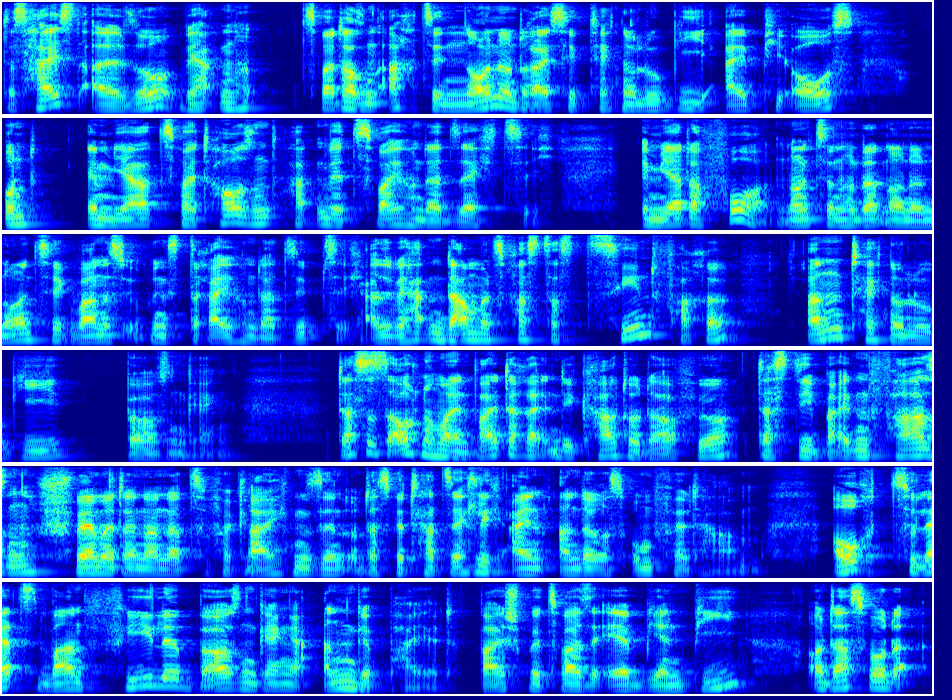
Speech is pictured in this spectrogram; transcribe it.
Das heißt also, wir hatten 2018 39 Technologie-IPOs und im Jahr 2000 hatten wir 260. Im Jahr davor, 1999, waren es übrigens 370. Also wir hatten damals fast das Zehnfache an Technologie-Börsengängen. Das ist auch nochmal ein weiterer Indikator dafür, dass die beiden Phasen schwer miteinander zu vergleichen sind und dass wir tatsächlich ein anderes Umfeld haben. Auch zuletzt waren viele Börsengänge angepeilt, beispielsweise Airbnb, und das wurde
